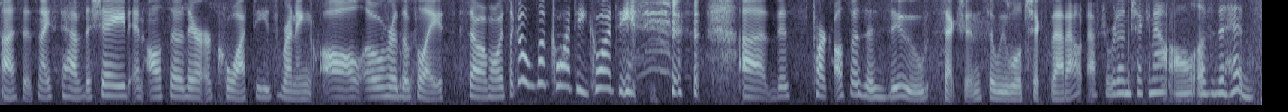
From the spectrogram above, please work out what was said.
uh, so it's nice to have the shade. And also there are coatis running all over the place. So I'm always like, oh, look, coati, coati. uh, this park also has a zoo section, so we will check that out after we're done checking out all of the heads.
